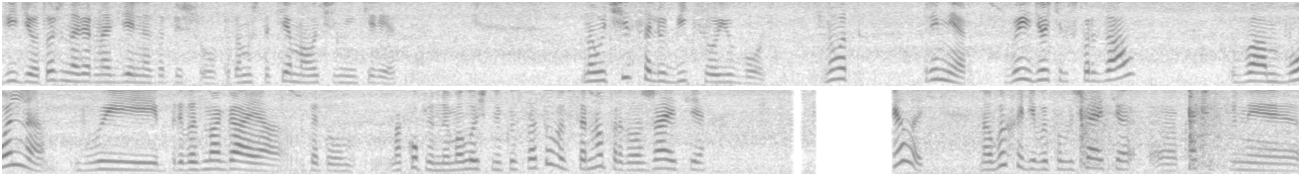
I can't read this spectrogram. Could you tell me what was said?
видео тоже, наверное, отдельно запишу, потому что тема очень интересная. Научиться любить свою боль. Ну вот, пример. Вы идете в спортзал, вам больно, вы, превозмогая вот эту накопленную молочную кислоту, вы все равно продолжаете делать. На выходе вы получаете э, качественные,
